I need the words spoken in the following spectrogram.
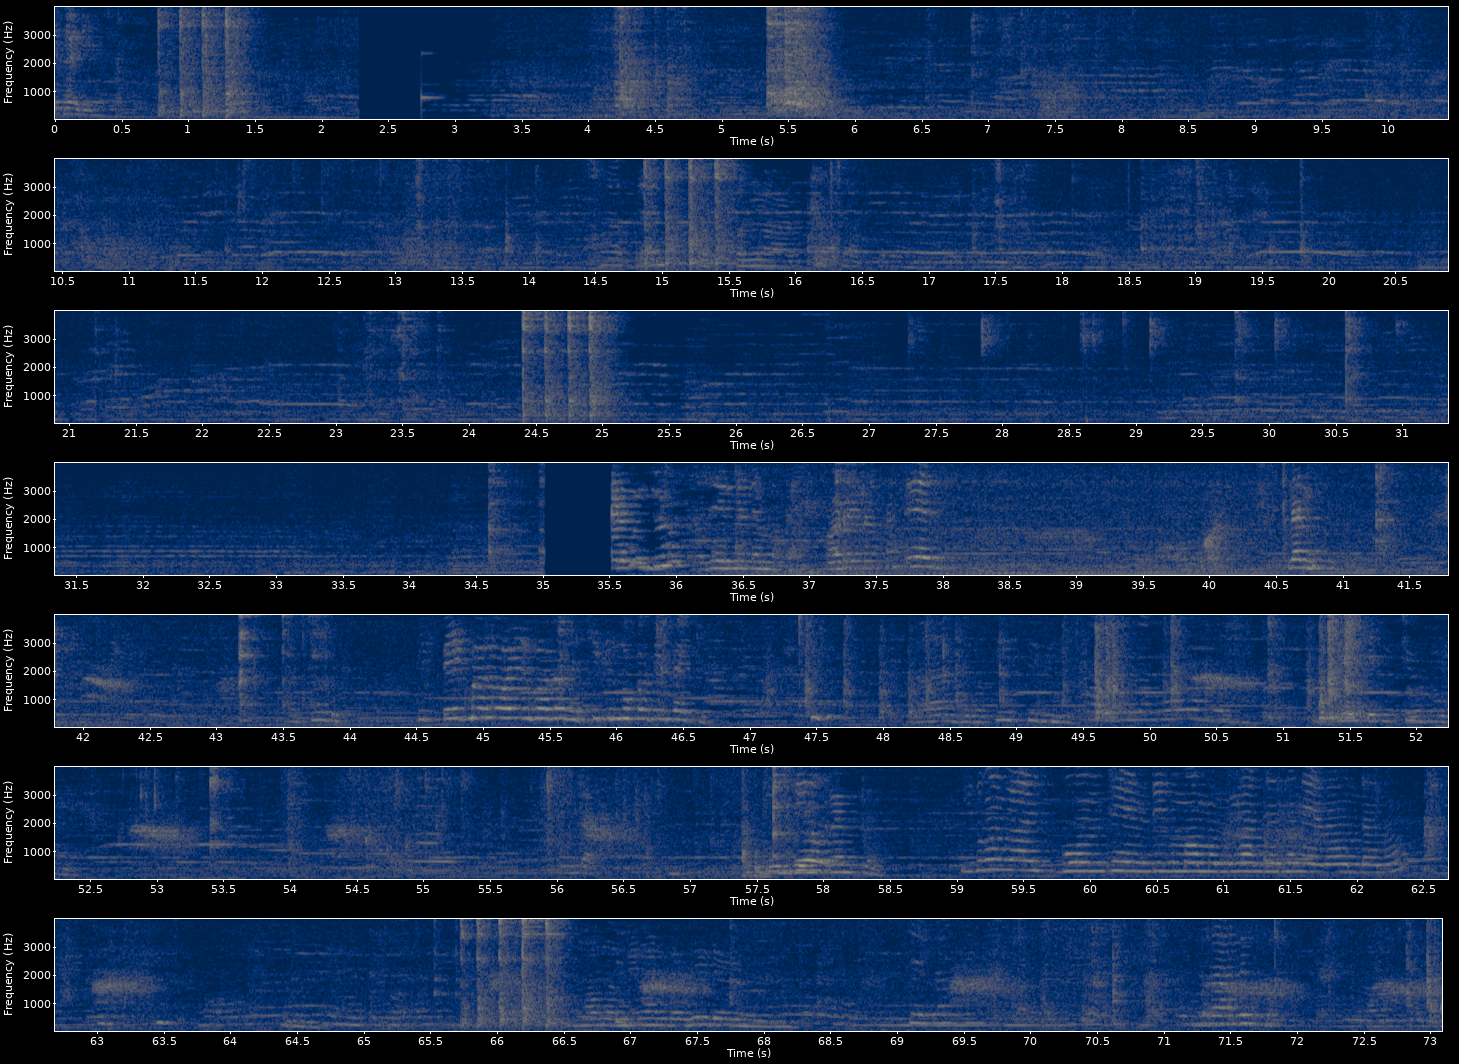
రెడీ అదేంటి నిమ్మకాయ వాడేనాక పోతుంది చికెన్ ముక్కలు తిప్పేకి తీసి ఇదిగో గాయస్ చేయండి ఇది మా మమ్మీ వాళ్ళ దగ్గర నేనే ఉంటాను ശരി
